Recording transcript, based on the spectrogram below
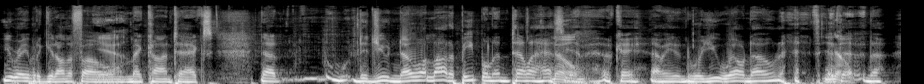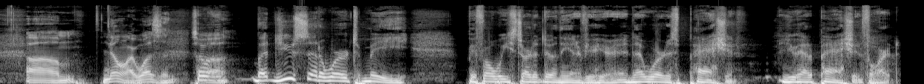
you were able to get on the phone, Yeah. make contacts. Now, did you know a lot of people in Tallahassee? No. Okay. I mean, were you well known? No. no. um, no, I wasn't. So, Uh, but you said a word to me before we started doing the interview here, and that word is passion. You had a passion for it.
